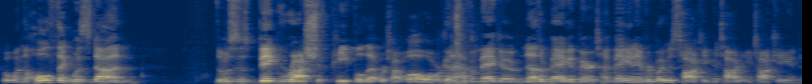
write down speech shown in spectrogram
but when the whole thing was done, there was this big rush of people that were talking. Oh, well, we're gonna have a mega, another mega, maritime mega, and everybody was talking and talking and talking, and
